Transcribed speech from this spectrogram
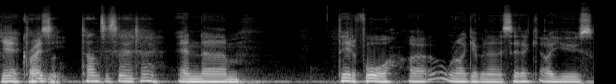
Yeah, tons crazy. of, tons of CO2. And um, theretofore, uh, when I give an anaesthetic, I use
